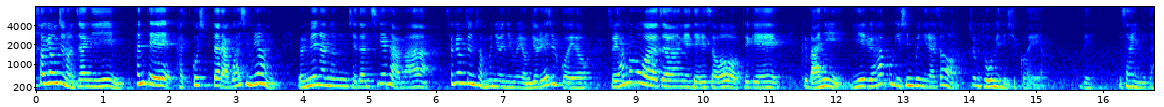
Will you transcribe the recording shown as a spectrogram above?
서경준 원장님한테 받고 싶다라고 하시면 열매 나눔 재단 측에서 아마 서경준 전문위원님을 연결을 해줄 거예요. 저희 한부모 과장에 대해서 되게 그 많이 이해를 하고 계신 분이라서 좀 도움이 되실 거예요. 네, 이상입니다.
